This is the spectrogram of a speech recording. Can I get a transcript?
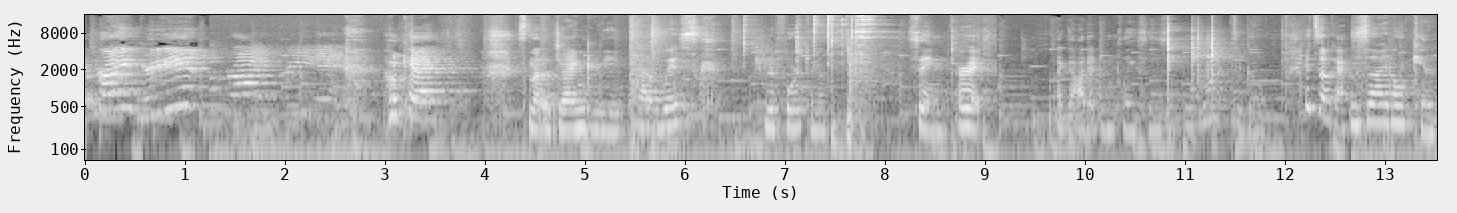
a dry ingredient? dry ingredient. Okay. It's not a dry ingredient. Got a whisk and a fork and a thing. All right. I got it in places. I want it to go. It's okay, I don't care.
